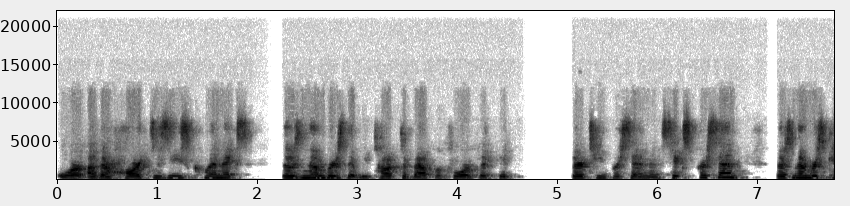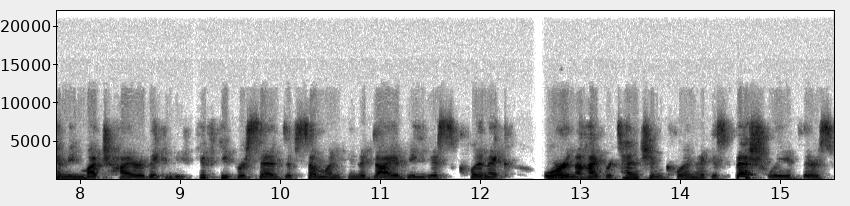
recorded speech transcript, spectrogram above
or other heart disease clinics, those numbers that we talked about before, the 13% and 6%, those numbers can be much higher. They can be 50% of someone in a diabetes clinic or in a hypertension clinic, especially if there's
